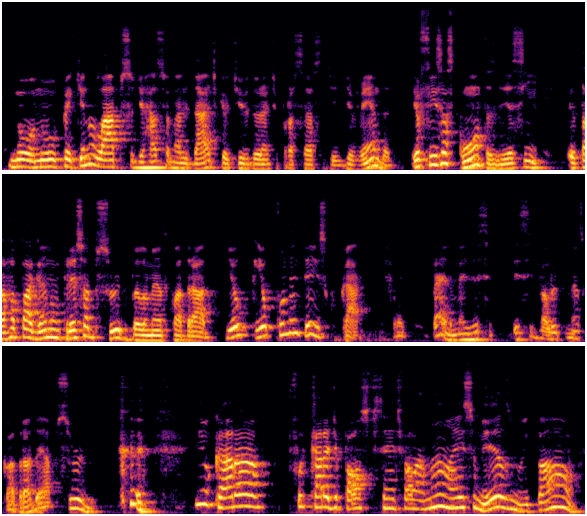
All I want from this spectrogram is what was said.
no, no, pequeno lapso de racionalidade que eu tive durante o processo de, de venda, eu fiz as contas e, assim, eu estava pagando um preço absurdo pelo metro quadrado. E eu, eu comentei isso com o cara. Eu falei, velho, mas esse, esse valor por metro quadrado é absurdo. e o cara foi cara de pau o suficiente falar, não, é isso mesmo e tal.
